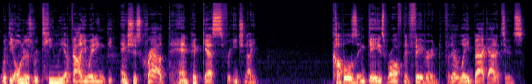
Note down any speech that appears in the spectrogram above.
with the owners routinely evaluating the anxious crowd to handpick guests for each night. Couples and gays were often favored for their laid back attitudes.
